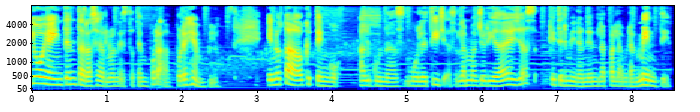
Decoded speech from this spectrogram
y voy a intentar hacerlo en esta temporada. Por ejemplo, he notado que tengo algunas muletillas, la mayoría de ellas que terminan en la palabra mente,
